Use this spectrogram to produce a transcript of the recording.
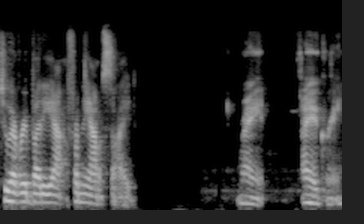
to everybody out from the outside. Right. I agree.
